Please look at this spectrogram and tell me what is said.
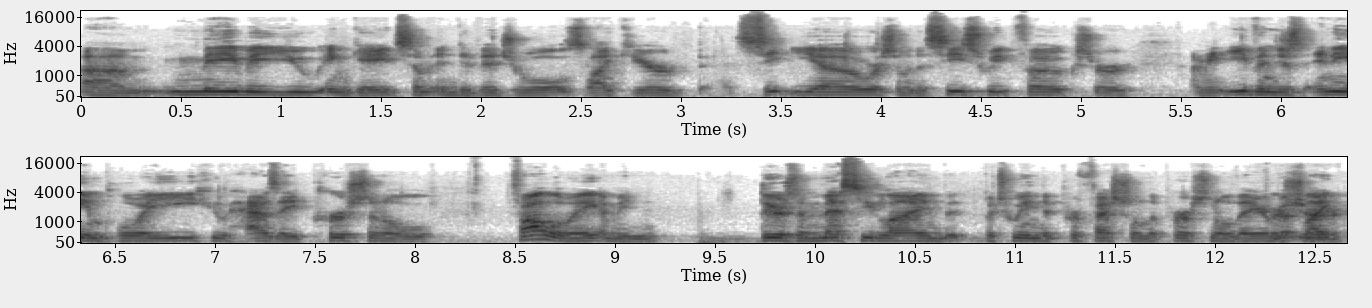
Um, maybe you engage some individuals like your CEO or some of the C-suite folks, or I mean, even just any employee who has a personal following. I mean, there's a messy line between the professional and the personal there, For but sure. like,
